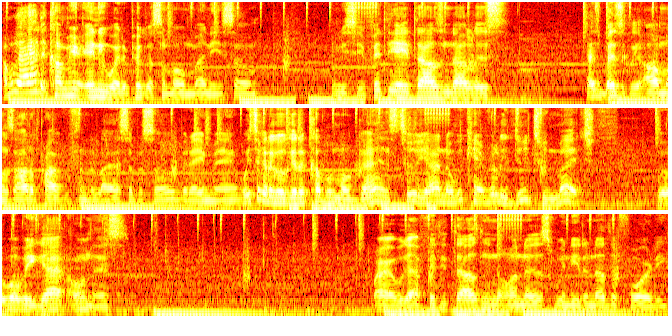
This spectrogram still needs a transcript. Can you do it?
I'm glad I had to come here anyway to pick up some more money. So let me see, fifty-eight thousand dollars. That's basically almost all the profit from the last episode. But hey, man, we still gotta go get a couple more guns too. Y'all know we can't really do too much with what we got on this. All right, we got 50,000 on this. We need another 40.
